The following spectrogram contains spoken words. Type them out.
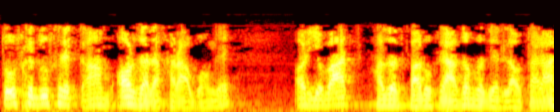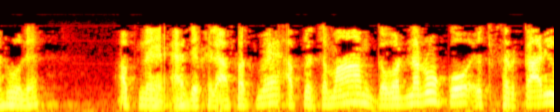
تو اس کے دوسرے کام اور زیادہ خراب ہوں گے۔ اور یہ بات حضرت فاروق اعظم رضی اللہ تعالیٰ عنہ نے اپنے عہد خلافت میں اپنے تمام گورنروں کو ایک سرکاری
